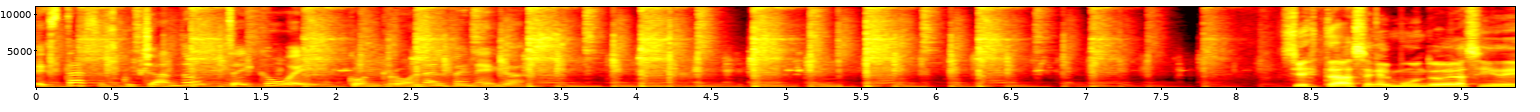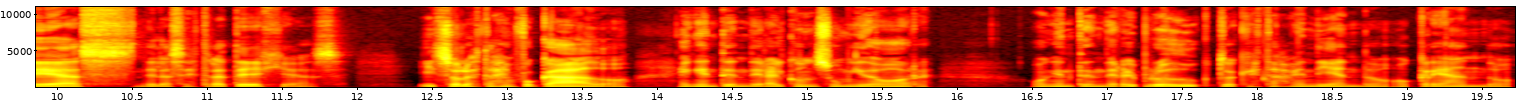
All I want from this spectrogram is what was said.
Estás escuchando Takeaway con Ronald Venegas. Si estás en el mundo de las ideas, de las estrategias, y solo estás enfocado en entender al consumidor o en entender el producto que estás vendiendo o creando,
